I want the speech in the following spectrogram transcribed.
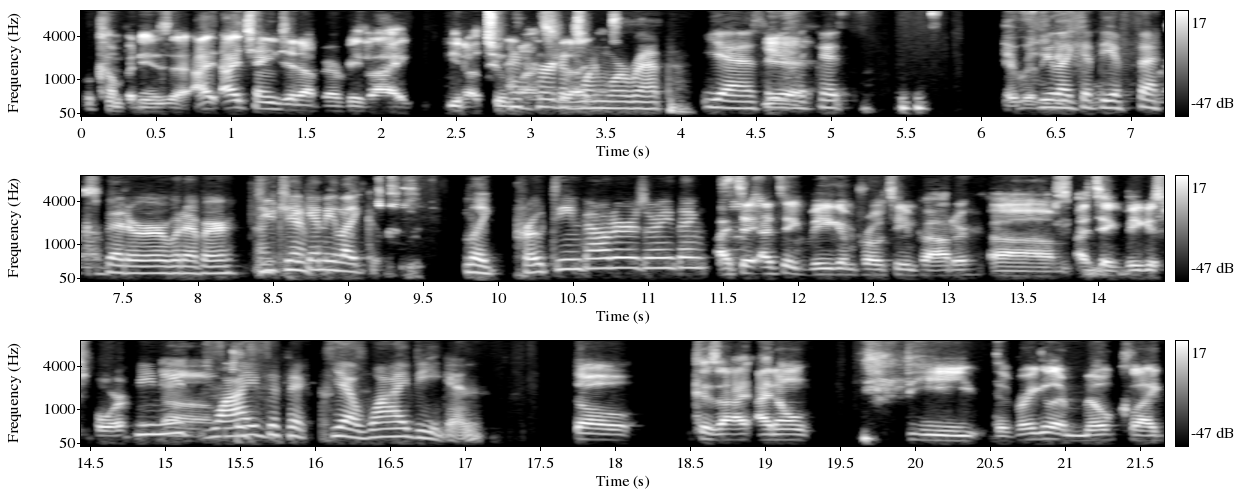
what company is that? I, I change it up every like you know 2 I've months. heard of so one more rep. yeah, so you Yeah. like get It really you like get the effects better or whatever. Do I you take can't- any like like protein powders or anything? I take I take vegan protein powder. Um, I take vegan sport. We need Um, Why- specifics. Yeah, why vegan? so because I I don't the the regular milk like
